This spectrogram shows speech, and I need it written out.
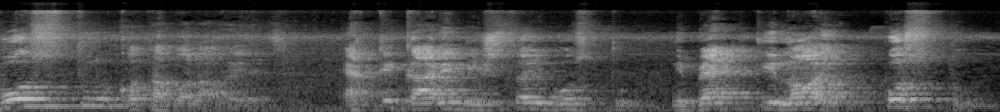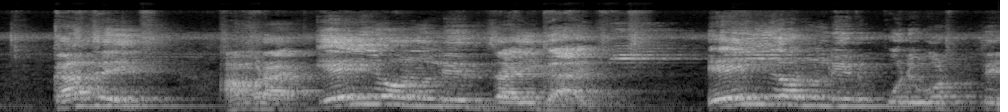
বস্তুর কথা বলা হয়েছে। একটি গাড়ি নিশ্চয়ই বস্তু, ব্যক্তি নয়, বস্তু। কাজেই আমরা এই অনলির জায়গায়, এই অনলির পরিবর্তে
